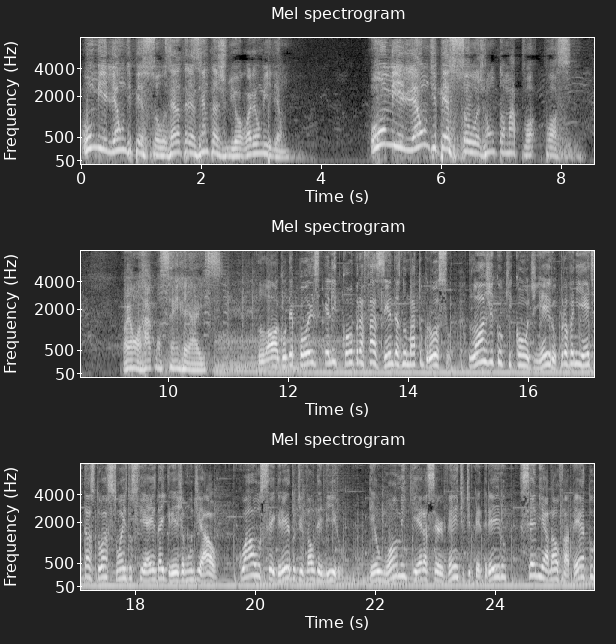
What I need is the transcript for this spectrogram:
um milhão de pessoas, era 300 mil, agora é um milhão. Um milhão de pessoas vão tomar posse. Vai honrar com 100 reais. Logo depois, ele compra fazendas no Mato Grosso. Lógico que com o dinheiro proveniente das doações dos fiéis da Igreja Mundial. Qual o segredo de Valdemiro? De um homem que era servente de pedreiro, semi-analfabeto,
